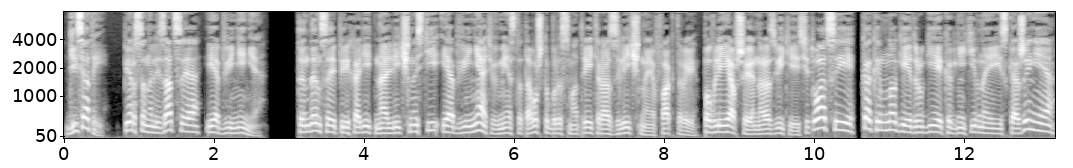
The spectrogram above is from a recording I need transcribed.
Десятый. Персонализация и обвинение. Тенденция переходить на личности и обвинять вместо того, чтобы рассмотреть различные факторы, повлиявшие на развитие ситуации, как и многие другие когнитивные искажения,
